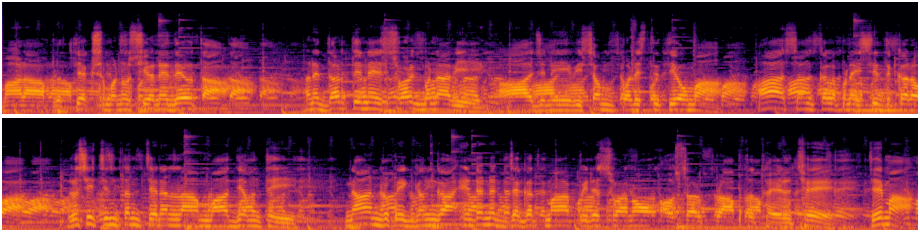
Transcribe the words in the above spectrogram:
મારા પ્રત્યક્ષ મનુષ્યને દેવતા અને ધરતીને સ્વર્ગ બનાવી આજની વિષમ પરિસ્થિતિઓમાં આ સંકલ્પને સિદ્ધ કરવા ઋષિ ચિંતન ચેનલના માધ્યમથી જ્ઞાન રૂપી ગંગા ઇન્ટરનેટ જગતમાં પીરસવાનો અવસર પ્રાપ્ત થયેલ છે. જેમાં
